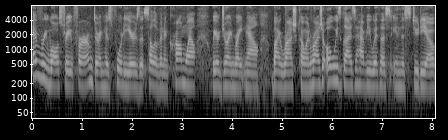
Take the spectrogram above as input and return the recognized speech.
every Wall Street firm during his 40 years at Sullivan and Cromwell. We are joined right now by Rodge Cohen. Rodge, always glad to have you with us in the studio.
